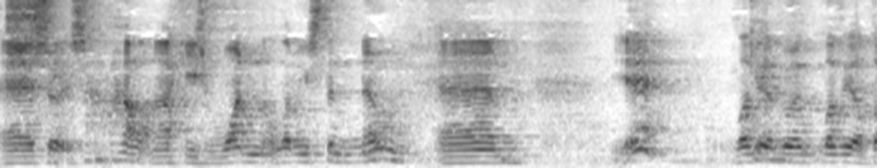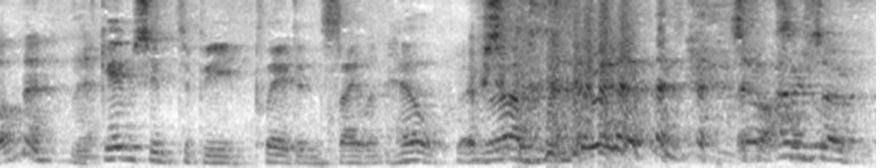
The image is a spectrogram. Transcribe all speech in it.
Uh, so it's Hamilton 1, Livingston nil. Um, yeah, Livi are, going, Livi are done then. The game seemed to be played in Silent Hill. So I Some was sort of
